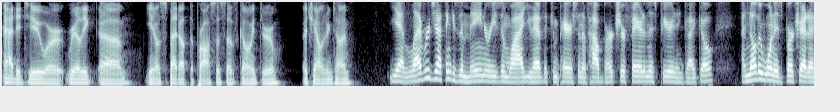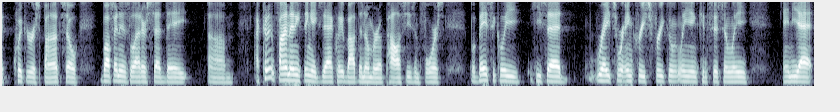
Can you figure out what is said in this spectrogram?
added to or really um, you know sped up the process of going through a challenging time. Yeah, leverage I think is the main reason why you have the comparison of how Berkshire fared in this period and Geico. Another one is Berkshire had a quicker response. So Buffett in his letter said they um, I couldn't find anything exactly about the number of policies in force, but basically he said rates were increased frequently and consistently, and yet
